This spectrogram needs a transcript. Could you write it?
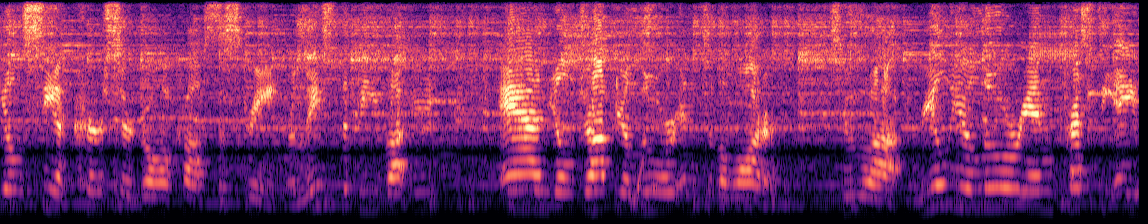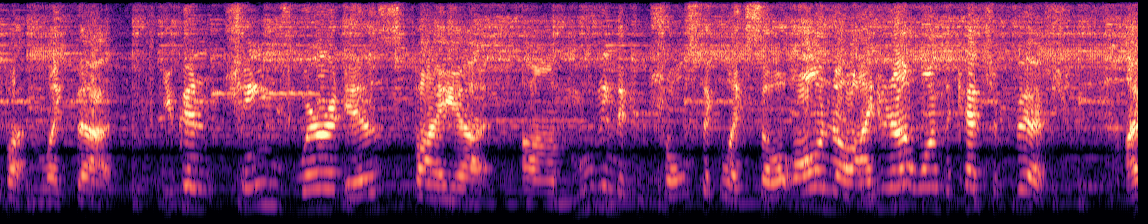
you'll see a cursor go across the screen. Release the B button, and you'll drop your lure into the water. To uh, reel your lure in, press the A button like that. You can change where it is by uh, um, moving the control stick like so. Oh no, I do not want to catch a fish. I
